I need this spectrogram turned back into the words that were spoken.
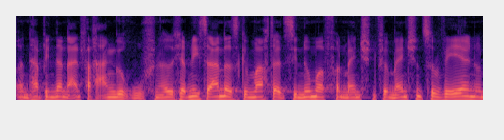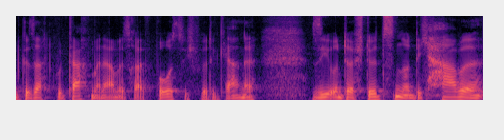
und habe ihn dann einfach angerufen. Also ich habe nichts anderes gemacht, als die Nummer von Menschen für Menschen zu wählen und gesagt, guten Tag, mein Name ist Ralf Bost, ich würde gerne Sie unterstützen und ich habe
